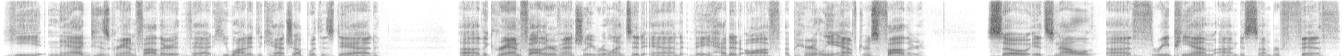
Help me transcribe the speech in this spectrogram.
he nagged his grandfather that he wanted to catch up with his dad. Uh, the grandfather eventually relented and they headed off, apparently after his father. So it's now uh, 3 p.m. on December 5th.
